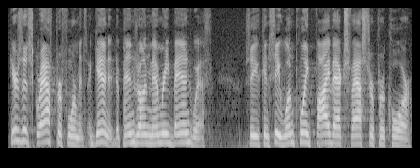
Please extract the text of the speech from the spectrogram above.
Here's its graph performance. Again, it depends on memory bandwidth. So you can see 1.5x faster per core.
